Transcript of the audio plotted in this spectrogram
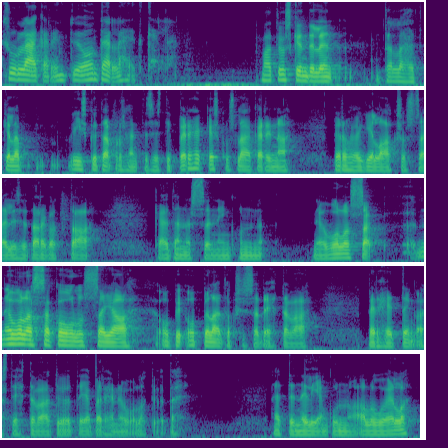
sun lääkärin työ on tällä hetkellä? Mä työskentelen tällä hetkellä 50 prosenttisesti perhekeskuslääkärinä Perhoikilaaksossa, eli se tarkoittaa käytännössä niin kuin neuvolassa, neuvolassa, koulussa ja oppilaitoksessa tehtävää perheiden kanssa tehtävää työtä ja perheneuvolatyötä näiden neljän kunnan alueella.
